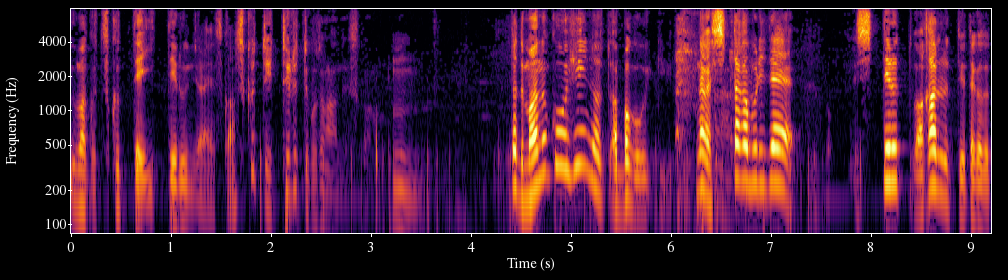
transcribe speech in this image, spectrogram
うまく作っていってるんじゃないですか？作っていってるってことなんですか、うん、だってマヌコーヒーのあ僕なんか知ったかぶりで知ってる分かるって言ったけど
